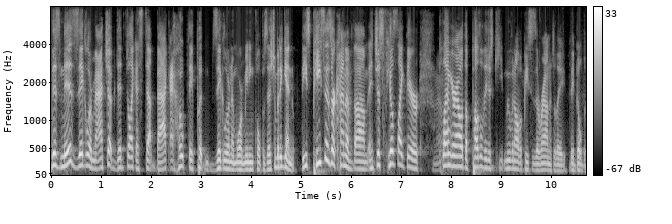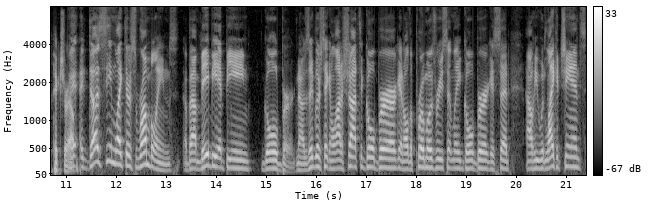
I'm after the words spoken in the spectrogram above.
this Miz Ziggler matchup did feel like a step back. I hope they put Ziggler in a more meaningful position. But again, these pieces are kind of um, it just feels like they're no. playing around with the puzzle. They just keep moving all the pieces around until they, they build the picture out. It, it does seem like there's rumblings about maybe it being Goldberg. Now Ziggler's taken a lot of shots at Goldberg and all the promos recently. Goldberg has said how he would like a chance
